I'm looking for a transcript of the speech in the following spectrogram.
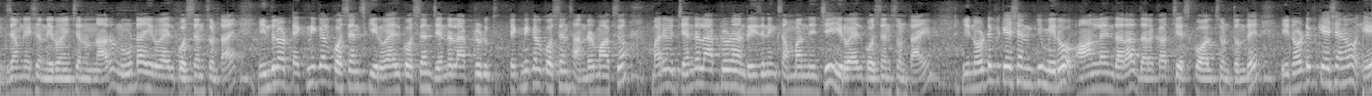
ఎగ్జామినేషన్ నిర్వహించనున్నారు. నూట ఇరవై ఐదు క్వశ్చన్స్ ఉంటాయి. ఇందులో టెక్నికల్ క్వశ్చన్స్కి ఇరవై ఐదు questions general aptitude technical questions hundred marks మరియు జనరల్ యాప్టిట్యూడ్ అండ్ రీజనింగ్ సంబంధించి ఇరవై ఐదు క్వశ్చన్స్ ఉంటాయి. ఈ నోటిఫికేషన్ నోటిఫికేషన్కి మీరు ఆన్లైన్ ద్వారా దరఖాస్తు చేసుకోవాల్సి ఉంటుంది. ఈ నోటిఫికేషన్ ఏ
